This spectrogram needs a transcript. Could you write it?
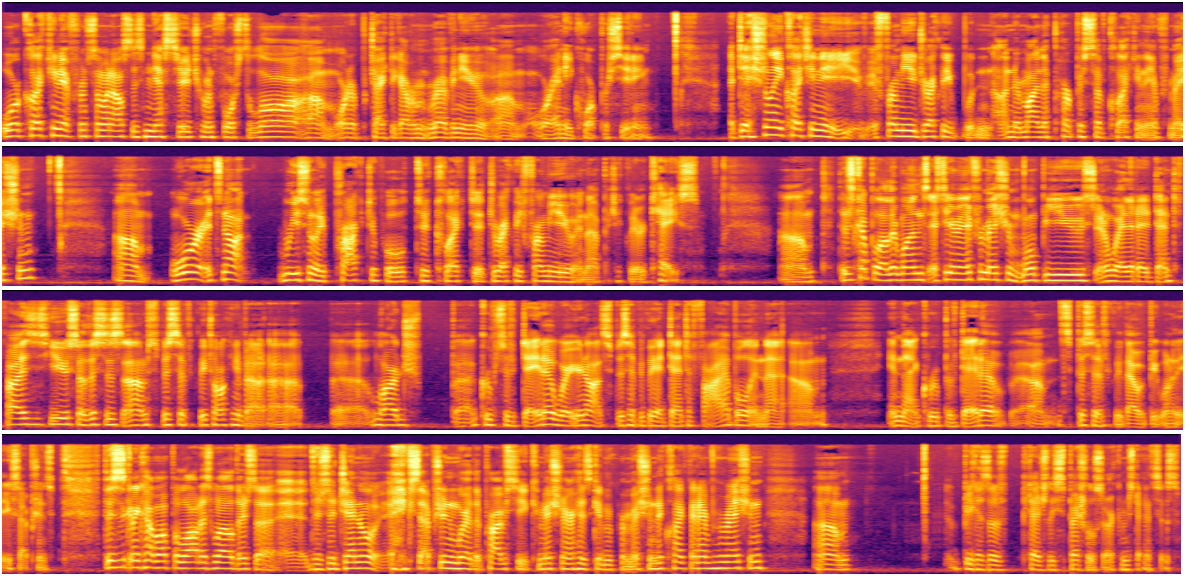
Or collecting it from someone else is necessary to enforce the law um, or to protect the government revenue um, or any court proceeding. Additionally, collecting it from you directly wouldn't undermine the purpose of collecting the information, um, or it's not reasonably practical to collect it directly from you in that particular case. Um, there's a couple other ones. If the information won't be used in a way that identifies you, so this is um, specifically talking about uh, uh, large uh, groups of data where you're not specifically identifiable in that um, in that group of data. Um, specifically, that would be one of the exceptions. This is going to come up a lot as well. There's a there's a general exception where the privacy commissioner has given permission to collect that information um, because of potentially special circumstances.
